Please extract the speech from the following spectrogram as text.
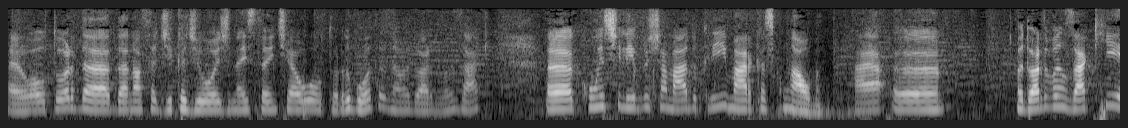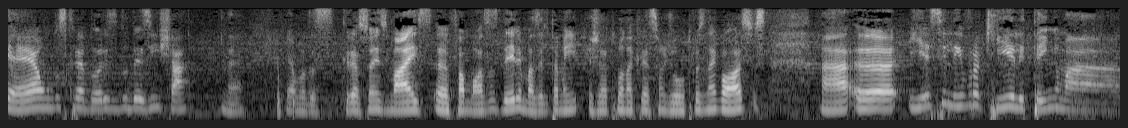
É, o autor da, da nossa dica de hoje na estante é o autor do Gotas, né? O Eduardo Vanzac. ah, com este livro chamado Crie Marcas com Alma. tá? Ah, o Eduardo Vanzac é um dos criadores do Desinchar, né? É uma das criações mais eh, famosas dele, mas ele também já atuou na criação de outros negócios. tá? Ah, e esse livro aqui, ele tem uma,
